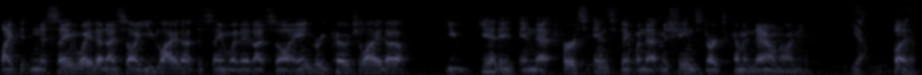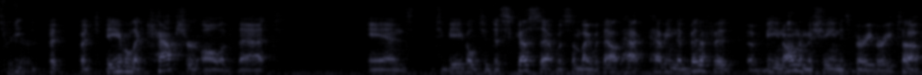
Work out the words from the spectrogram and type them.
like in the same way that I saw you light up, the same way that I saw Angry Coach light up, you get it in that first instant when that machine starts coming down on you. Yeah. But yeah, sure. but but to be able to capture all of that and to be able to discuss that with somebody without ha- having the benefit of being on the machine is very very tough.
